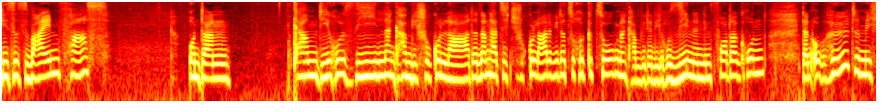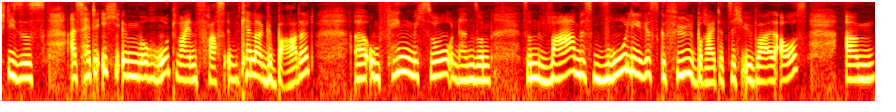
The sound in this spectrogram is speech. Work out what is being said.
dieses Weinfass und dann kamen die Rosinen, dann kam die Schokolade, dann hat sich die Schokolade wieder zurückgezogen, dann kam wieder die Rosinen in den Vordergrund. Dann umhüllte mich dieses, als hätte ich im Rotweinfass im Keller gebadet, äh, umfing mich so und dann so ein, so ein warmes, wohliges Gefühl breitet sich überall aus. Ähm,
